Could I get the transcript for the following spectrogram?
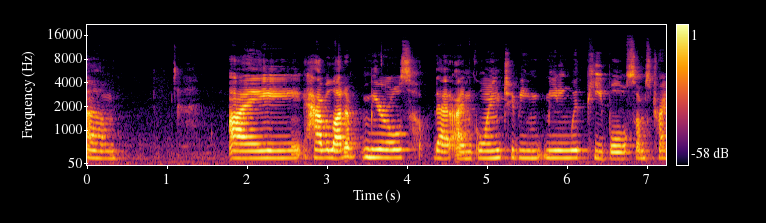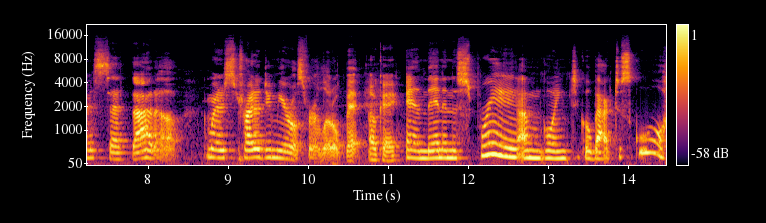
um, I have a lot of murals that I'm going to be meeting with people. So I'm trying to set that up. I'm going to try to do murals for a little bit. Okay. And then in the spring, I'm going to go back to school.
